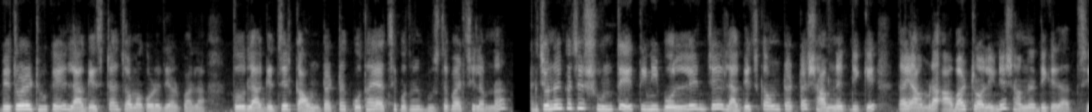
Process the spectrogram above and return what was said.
ভেতরে ঢুকে লাগেজটা জমা করে দেওয়ার পালা। তো লাগেজের কাউন্টারটা কোথায় আছে প্রথমে বুঝতে পারছিলাম না। একজনের কাছে শুনতে তিনি বললেন যে লাগেজ কাউন্টারটা সামনের দিকে, তাই আমরা আবার ট্রলি নিয়ে সামনের দিকে যাচ্ছি।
